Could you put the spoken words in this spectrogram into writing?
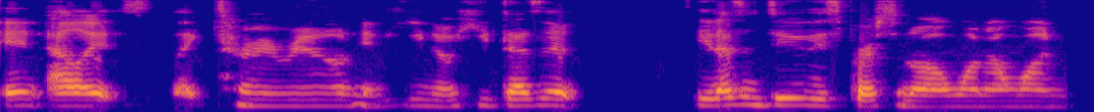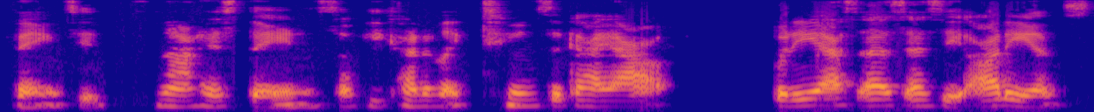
and Elliot's like turning around, and you know, he doesn't he doesn't do these personal one on one things. It's not his thing, so he kind of like tunes the guy out. But he asks us as the audience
